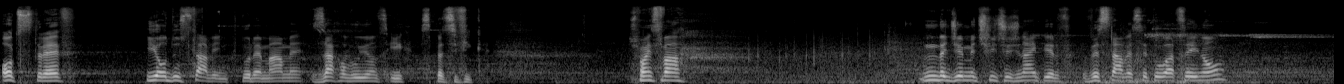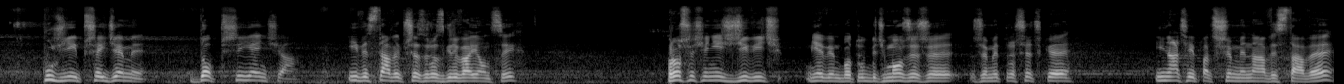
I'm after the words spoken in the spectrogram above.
od stref i od ustawień, które mamy, zachowując ich specyfikę. Proszę Państwa, my będziemy ćwiczyć najpierw wystawę sytuacyjną, później przejdziemy do przyjęcia i wystawy przez rozgrywających. Proszę się nie zdziwić, nie wiem, bo tu być może, że, że my troszeczkę inaczej patrzymy na wystawę.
